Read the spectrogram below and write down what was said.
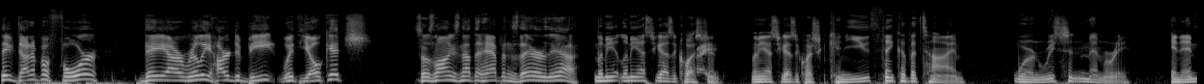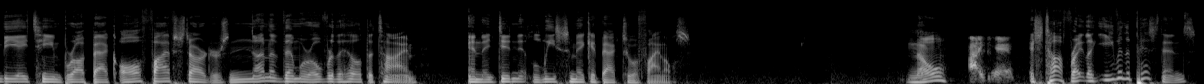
they've done it before. They are really hard to beat with Jokic. So as long as nothing happens there, yeah. Let me let me ask you guys a question. Let me ask you guys a question. Can you think of a time where, in recent memory, an NBA team brought back all five starters? None of them were over the hill at the time, and they didn't at least make it back to a finals. No, I can't. It's tough, right? Like even the Pistons,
